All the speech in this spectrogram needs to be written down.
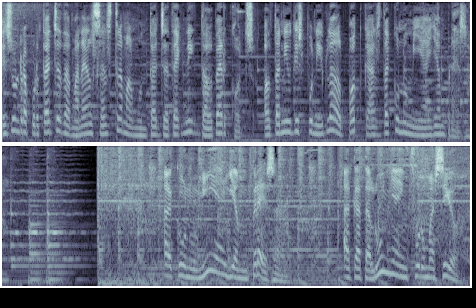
És un reportatge de Manel Sastre amb el muntatge tècnic d'Albert Cots. El teniu disponible al podcast d'Economia i Empresa. Economia i Empresa. A Catalunya Informació.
